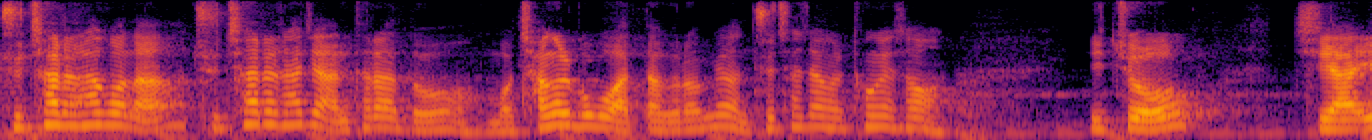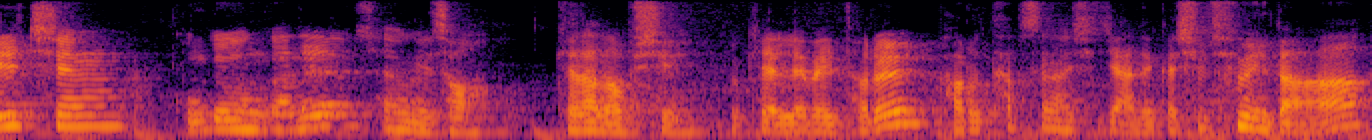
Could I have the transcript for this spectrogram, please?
주차를 하거나 주차를 하지 않더라도 뭐 장을 보고 왔다 그러면 주차장을 통해서 이쪽 지하 1층 공동현관을 사용해서 계단 없이 이렇게 엘리베이터를 바로 탑승하시지 않을까 싶습니다.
